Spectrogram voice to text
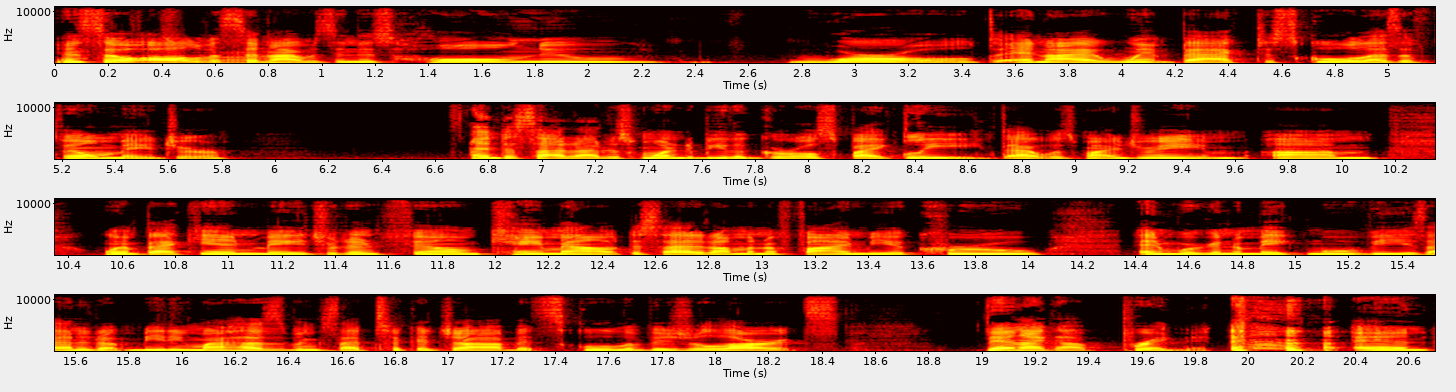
And so all of a sudden I was in this whole new world and I went back to school as a film major and decided I just wanted to be the girl Spike Lee. That was my dream. Um, went back in, majored in film, came out, decided I'm going to find me a crew and we're going to make movies. I ended up meeting my husband because I took a job at School of Visual Arts. Then I got pregnant, and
